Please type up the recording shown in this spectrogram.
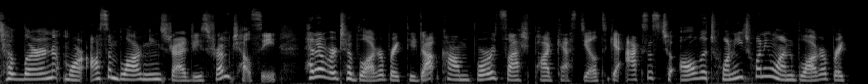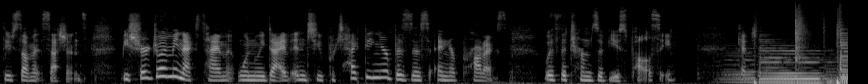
To learn more awesome blogging strategies from Chelsea, head over to bloggerbreakthrough.com forward slash podcast deal to get access to all the 2021 Blogger Breakthrough Summit sessions. Be sure to join me next time when we dive into protecting your business and your products with the terms of use policy. Catch you.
